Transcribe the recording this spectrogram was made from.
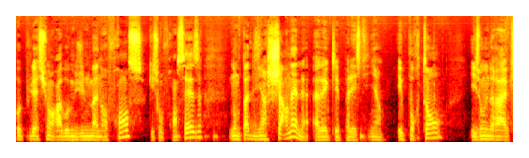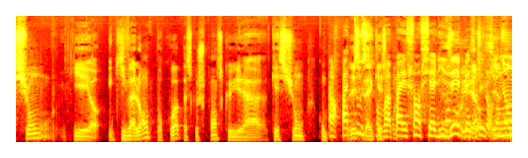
populations arabo-musulmanes en France, qui sont françaises, n'ont pas de lien charnel avec les Palestiniens. Et pourtant, ils ont une réaction qui est équivalente. Pourquoi? Parce que je pense que la question qu'on peut Alors, pas tous, la question... on ne va pas essentialiser, parce que sinon...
